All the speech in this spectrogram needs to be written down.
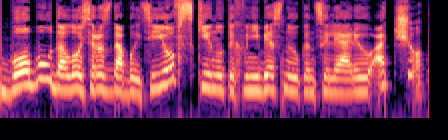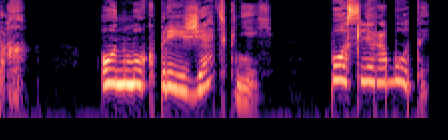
Бобу удалось раздобыть ее в скинутых в небесную канцелярию отчетах. Он мог приезжать к ней после работы,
